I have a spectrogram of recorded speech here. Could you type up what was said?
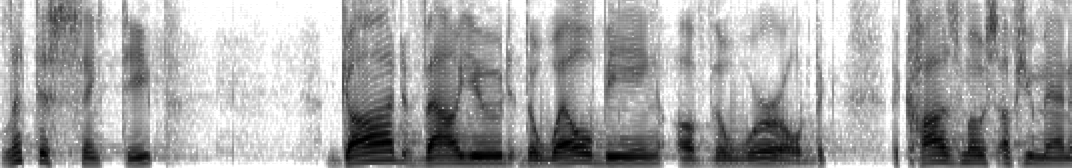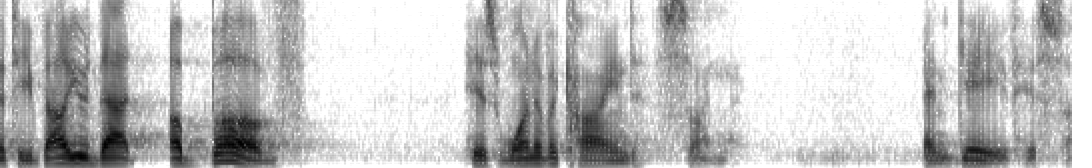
Let this sink deep. God valued the well being of the world, the, the cosmos of humanity, valued that above his one of a kind son and gave his son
